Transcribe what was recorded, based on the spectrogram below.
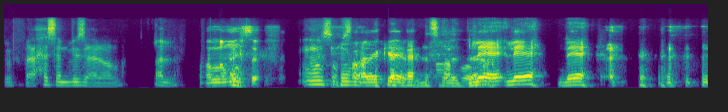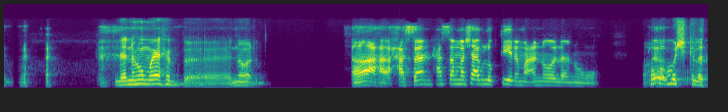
شوف حسن بيزعل والله. هلا والله منصف. منصف مو. على كيف بالنسبة. ليه ليه ليه؟ لأنه هو ما يحب آه، نول آه حسن حسن مشاكله كثيرة مع نولان و... هو مشكلة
